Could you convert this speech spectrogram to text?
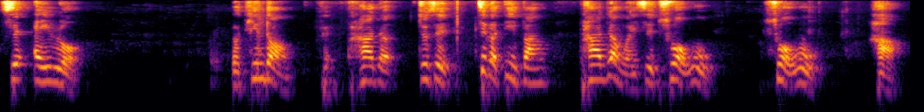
是 error，有听懂他的就是这个地方他认为是错误，错误。好，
